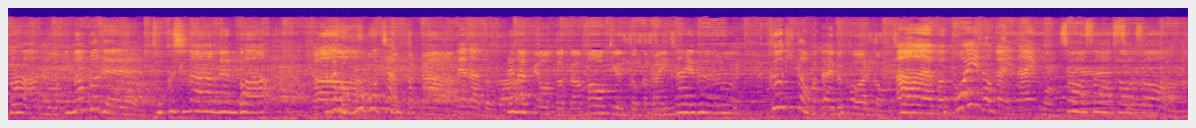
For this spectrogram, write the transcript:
まああの今まで特殊なメンバー例えばももちゃんとかレナとか？レナぴょんとかマオキュンとかがいない分空気感はだいぶ変わるかも。ああやっぱ濃いのがいないもんね。そうそうそうそう。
